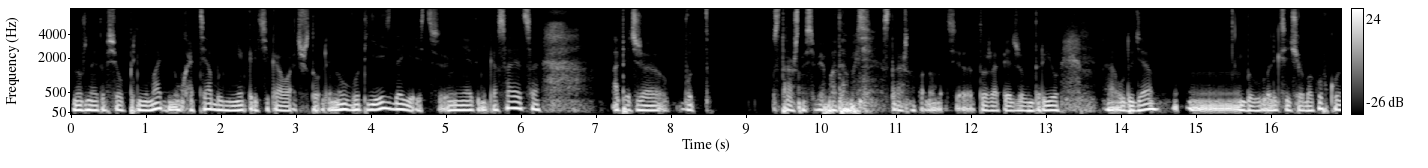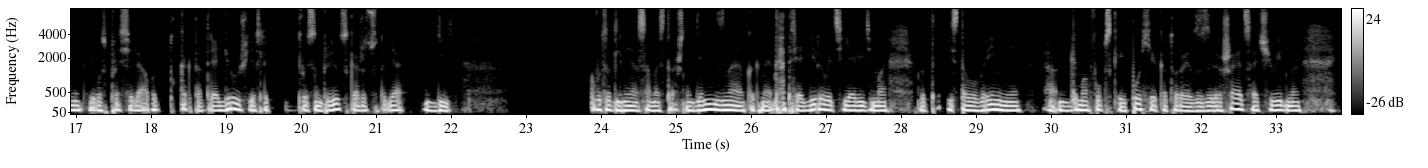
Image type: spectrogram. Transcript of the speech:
Нужно это все принимать, ну хотя бы не критиковать, что ли. Ну вот есть да есть. Меня это не касается. Опять же, вот страшно себе подумать, страшно подумать. Э, тоже, опять же, в интервью э, у Дудя был Алексей Щербаков, комик, его спросили, а вот как ты отреагируешь, если твой сын придет и скажет, что я гей? Вот это для меня самое страшное. Я не знаю, как на это отреагировать. Я, видимо, вот из того времени э, гомофобской эпохи, которая завершается, очевидно.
